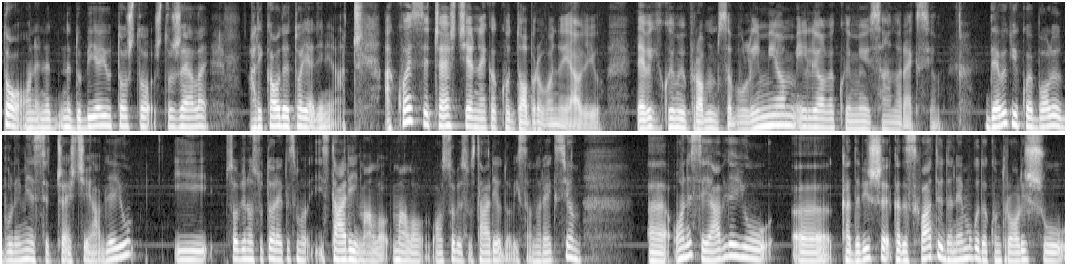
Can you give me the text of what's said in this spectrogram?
to, one ne, ne dobijaju to što, što žele, uh, ali kao da je to jedini način. A koje se češće nekako dobrovoljno javljaju? Devojke koje imaju problem sa bulimijom ili ove koje imaju sa anoreksijom? Devojke koje boli od bulimije se češće javljaju i s obzirom da su to, rekli smo, i stariji malo, malo osobe su starije od ovih sa anoreksijom, uh, one se javljaju kada više, kada shvataju da ne mogu da kontrolišu uh,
